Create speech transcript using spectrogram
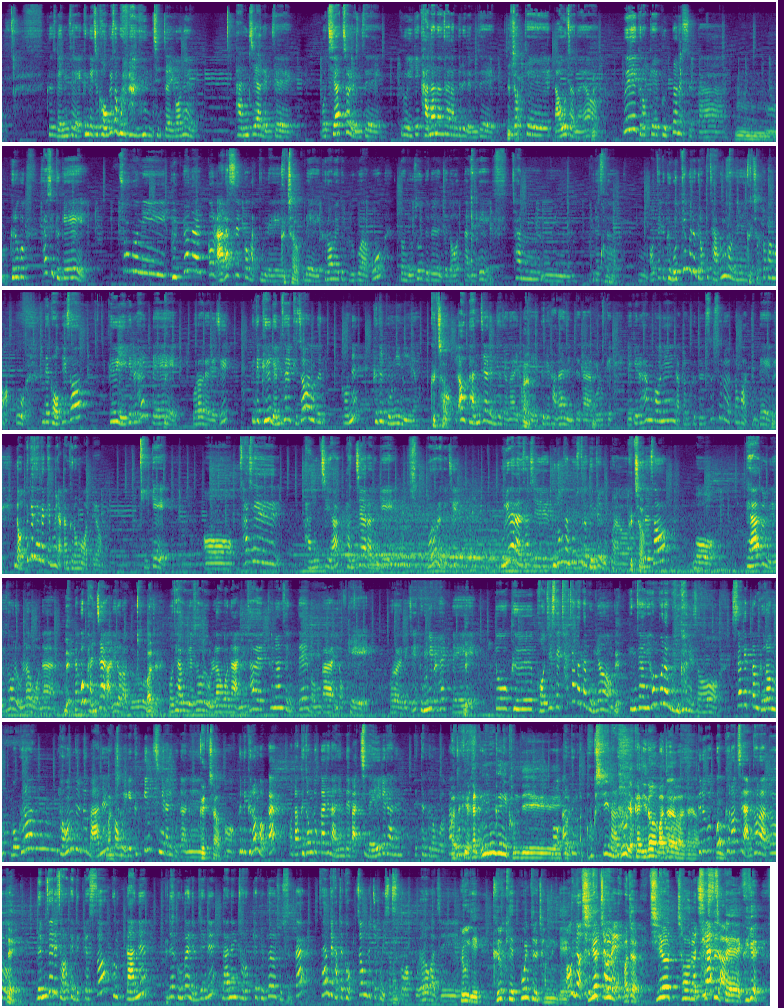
그래서 냄새. 근데 이제 거기서 보면은 진짜 이거는 반지하 냄새, 뭐 지하철 냄새. 그리고 이게 가난한 사람들의 냄새 그쵸. 이렇게 나오잖아요. 네. 왜 그렇게 불편했을까? 음 어, 그리고 사실 그게 충분히 불편할 걸 알았을 것 같은데. 그쵸 네, 그럼에도 불구하고 그런 요소들을 이제 넣었다는 게 참 음, 그랬어요. 것 음, 어쨌든 그 모티브를 그렇게 잡은 거는 이제 그쵸. 똑똑한 것 같고, 근데 거기서 그 얘기를 할때 네. 뭐라 그래야 되지? 근데 그 냄새를 규정한 그- 거는 그들 본인이에요. 그쵸. 어, 아 반지하 냄새잖아 이렇게 네. 그게 가나의 냄새다 뭐 네. 이렇게 얘기를 한 거는 약간 그들 스스로였던 것 같은데 네. 근데 어떻게 생각해 보면 약간 그런 것 같아요 이게 어 사실 반지하 반지하라는 게 뭐라 그래야 되지 우리나라는 사실 부동산 코스트가 굉장히 높아요 그쵸. 그래서 뭐 대학을 위해서 서울에 올라오거나 네. 그러니까 꼭 반지하가 아니더라도 맞아요. 뭐 대학을 위해서 서울에 올라오거나 아니면 사회 초년생 때 뭔가 이렇게 뭐라 해야 되지 독립을 할 때 네. 또 그 버짓에 찾아가다 보면 네. 굉장히 험불한 공간에서 시작했던 그런 뭐 그런 경험들도 많을 많죠. 거고 이게 극빈층이라기보다는 그쵸. 어 근데 그런 걸까? 어, 나 그 정도까지는 아닌데 마치 내 얘기를 하는 듯한 그런 걸까? 맞아. 그 모르겠어요. 약간 은근히 건들 뭐, 거. 하여튼- 혹시나도 약간 이런 맞아요, 맞아요. 그리고 꼭 그렇진 않더라도 네. 냄새를 저렇게 느꼈어? 그럼 나는. 내 공간의 냄새는 나는 저렇게 불편을 줬을까? 사람들이 갑자기 걱정도 조금 있었을. 것 같고 여러 가지. 그리고 이게 그렇게 포인트를 잡는 게 어, 근데 어떻게 지하철 불편해. 맞아요. 지하철을 어, 지하철. 탔을 때 그게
